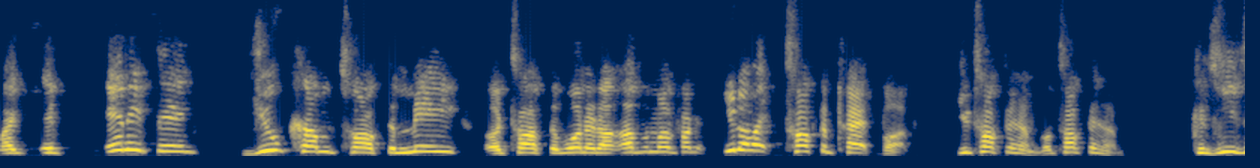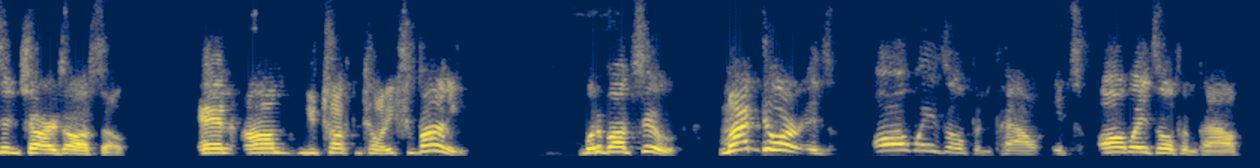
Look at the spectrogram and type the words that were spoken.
Like, if anything, you come talk to me or talk to one of the other motherfuckers. You know, like talk to Pat Buck. You talk to him. Go talk to him because he's in charge also. And um, you talk to Tony Schiavone. What about you? My door is always open, pal. It's always open, pal.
